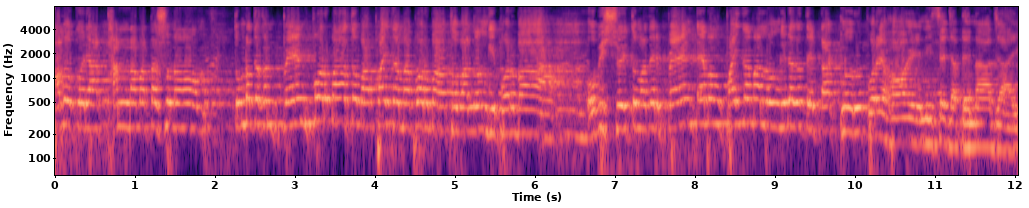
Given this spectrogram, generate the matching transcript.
ভালো করে আর ঠান্ডা মাথা শোনো। তোমরা যখন প্যান্ট পরবা অথবা পায়জামা পরবা অথবা লুঙ্গি পরবা, অবশ্যই তোমাদের প্যান্ট এবং পায়জামা লুঙ্গিটা যাতে টাকনোর উপরে হয়, নিচে যাতে না যায়।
